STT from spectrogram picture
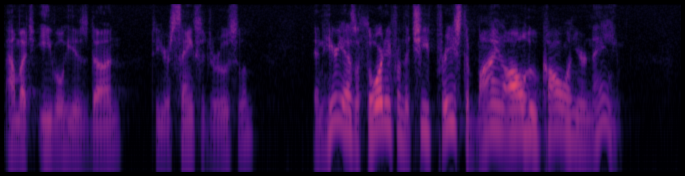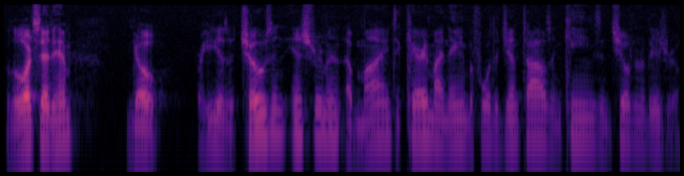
how much evil he has done to your saints of Jerusalem. And here he has authority from the chief priest to bind all who call on your name. But the Lord said to him, Go, for he is a chosen instrument of mine to carry my name before the Gentiles and kings and children of Israel.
